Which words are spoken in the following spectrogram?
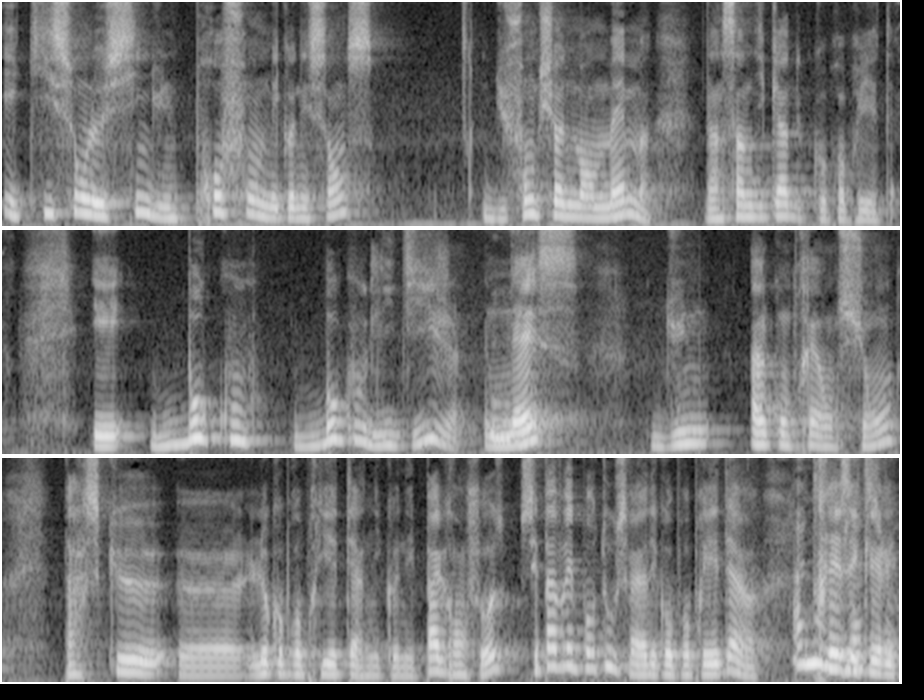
et qui sont le signe d'une profonde méconnaissance du fonctionnement même d'un syndicat de copropriétaires. Et beaucoup, beaucoup de litiges mmh. naissent d'une incompréhension parce que euh, le copropriétaire n'y connaît pas grand-chose. C'est pas vrai pour tous, hein, il y a des copropriétaires ah très éclairés.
